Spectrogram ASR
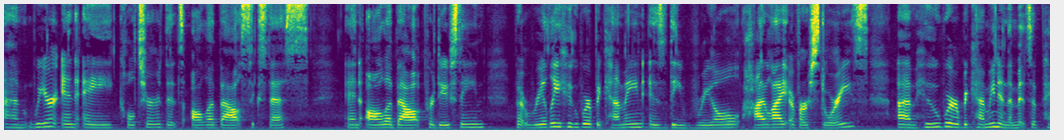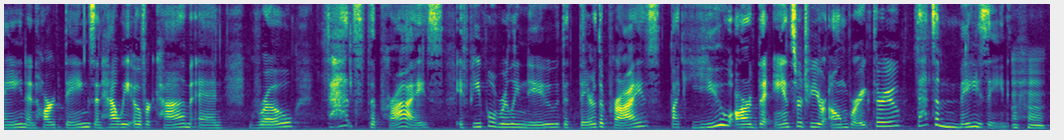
Um, we are in a culture that's all about success and all about producing, but really who we're becoming is the real highlight of our stories. Um, who we're becoming in the midst of pain and hard things, and how we overcome and grow. That's the prize. If people really knew that they're the prize, like you are the answer to your own breakthrough, that's amazing. Mm-hmm.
